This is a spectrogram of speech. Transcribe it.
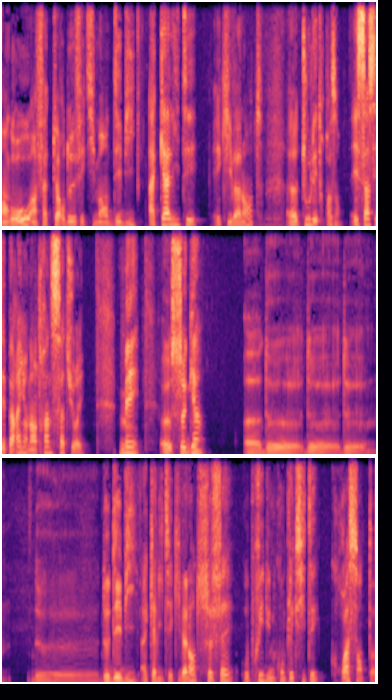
en gros un facteur 2 effectivement en débit à qualité équivalente euh, tous les trois ans. Et ça, c'est pareil, on est en train de saturer. Mais euh, ce gain de, de, de, de, débit à qualité équivalente se fait au prix d'une complexité croissante.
